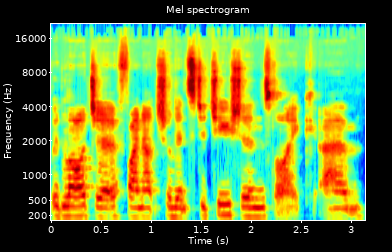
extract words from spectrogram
with larger financial institutions like um,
